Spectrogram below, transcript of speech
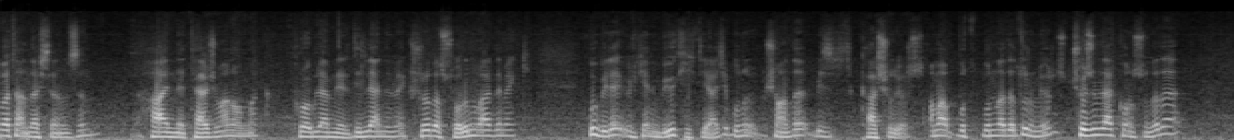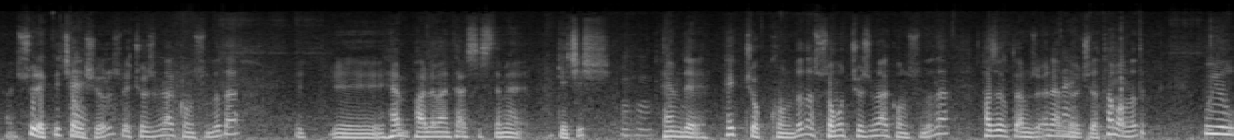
vatandaşlarımızın haline tercüman olmak, problemleri dillendirmek, şurada sorun var demek. Bu bile ülkenin büyük ihtiyacı. Bunu şu anda biz karşılıyoruz. Ama bu, bununla da durmuyoruz. Çözümler konusunda da yani sürekli çalışıyoruz ve çözümler konusunda da e, hem parlamenter sisteme geçiş hem de pek çok konuda da somut çözümler konusunda da hazırlıklarımızı önemli Evet. ölçüde tamamladık. Bu yıl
